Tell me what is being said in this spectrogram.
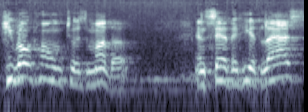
he wrote home to his mother and said that he at last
